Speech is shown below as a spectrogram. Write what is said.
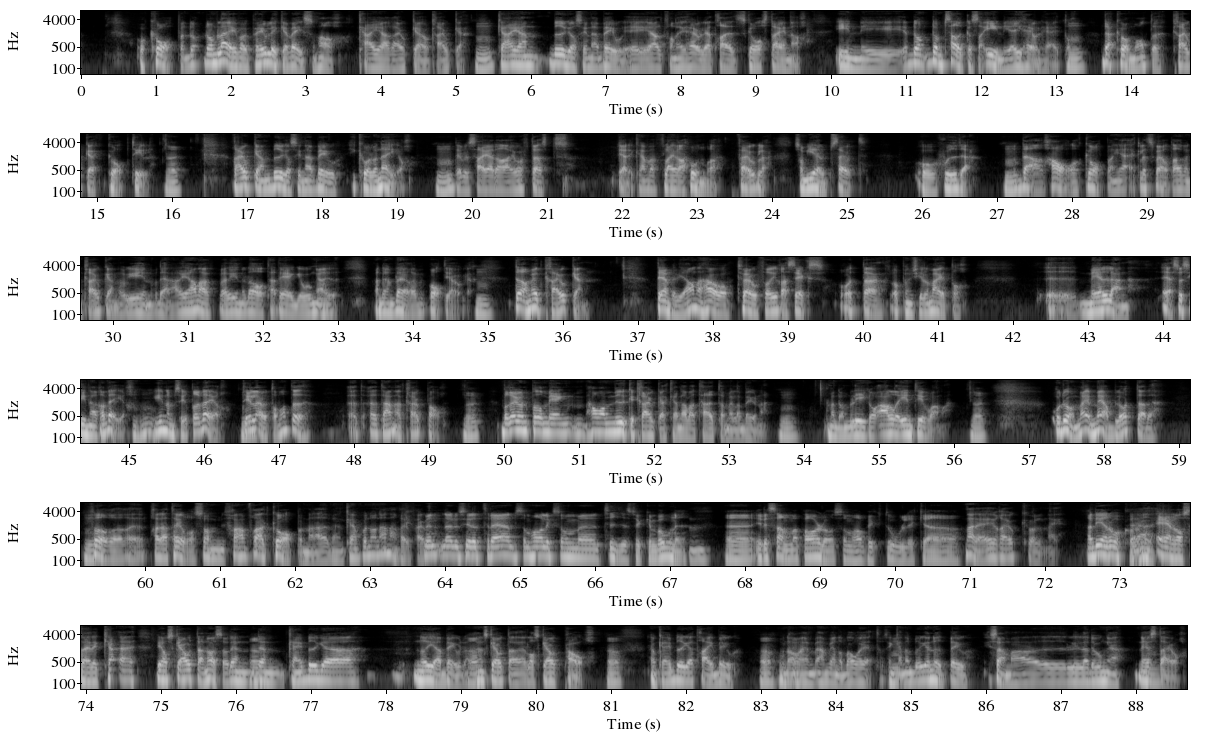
Och korpen, de, de lever på olika vis som har kaja, råka och kråka. Mm. Kajan bygger sina bo i allt från ihåliga träd, skorstenar, in i... De, de söker sig in i ihåligheter. Där kommer inte kråka korp till. Nej. Råkan bygger sina bo i kolonier. Mm. Det vill säga där är oftast, ja det kan vara flera hundra fåglar som hjälps åt att skydda. Och där har korpen jäkligt svårt, även kråkan, gå in. Den hade gärna varit inne där och tagit ägg och ungar ju. Men den blir bortjagad. Däremot kråkan, den vill gärna ha två, fyra, sex, åtta, upp en kilometer eh, mellan alltså sina revir. Inom sitt revir tillåter de inte ett, ett annat kråkpar. Nej. Beroende på hur mängd, har man mycket kråka kan det vara täta mellan bona. Men de ligger aldrig in till varandra. Nej. Och de är mer blottade för eh, predatorer som framförallt korpen men även kanske någon annan rovfågel. Men när du ser ett träd som har liksom eh, tio stycken bon i. Eh, är det samma par då som har byggt olika... Nej, det är ju råkoloni. Ja, det är råkoloni. Ja, eller så är det, vi har skautan också, den, den kan ju bygga nya bo. En skauta eller skautpar. Ja. De kan ju bygga tre bo. Ja, Och de an- använder bara ett. Och sen kan de bygga nytt bo i samma eh, lilla dunga nästa år.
